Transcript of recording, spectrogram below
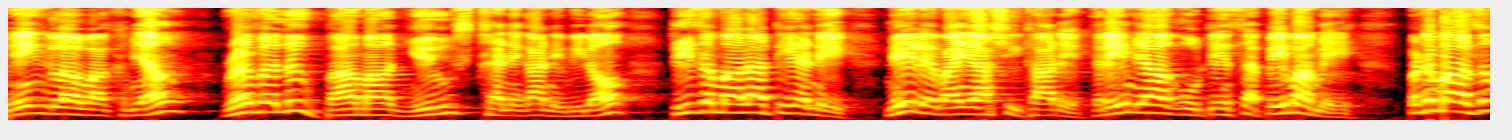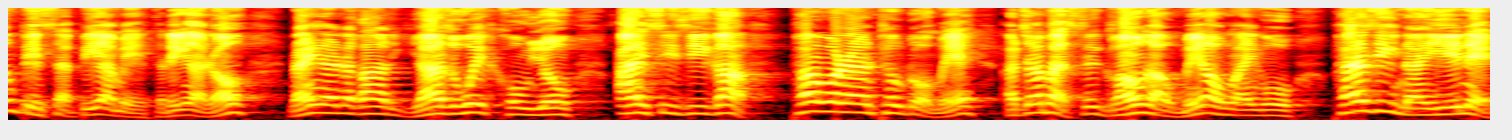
မင်္ဂလာပါခင်ဗျာ Revolut Burma News Channel ကနေပြီးတော့ဒီဇင်ဘာလ1ရက်နေ့နေ့လယ်ပိုင်းရရှိထားတဲ့သတင်းများကိုတင်ဆက်ပေးပါမယ်ပထမဆုံးတင်ဆက်ပေးရမယ့်သတင်းကတော့နိုင်ငံတကာရာဇဝတ်ခုံရုံး ICC ကဖန်ဝရန်ထုတ်တော့မယ်အကြမ်းဖက်စစ်ကောင်းဆောင်မင်းအောင်လှိုင်ကိုဖမ်းဆီးနိုင်ရေးနဲ့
